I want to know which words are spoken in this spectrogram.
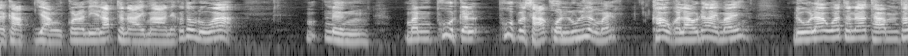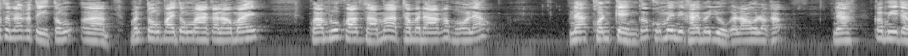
นะครับ อย่างกรณีรับทนายมาเนี่ยก็ต้องดูว่าหนึ่งมันพูดกันพูดภาษาคนรู้เรื่องไหมเข้ากับเราได้ไหมดูแล้ววัฒนธรรม ทัศนคติตรงอ่ามันตรงไปตรงมากับเราไหมความรู้ความสามารถธรรมดาก็พอแล้วนะคนเก่งก็คงไม่มีใครมาอยู่กับเราหรอกครับนะก็มีแต่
